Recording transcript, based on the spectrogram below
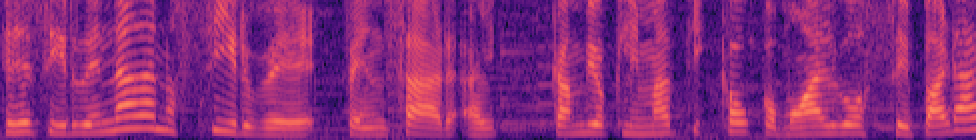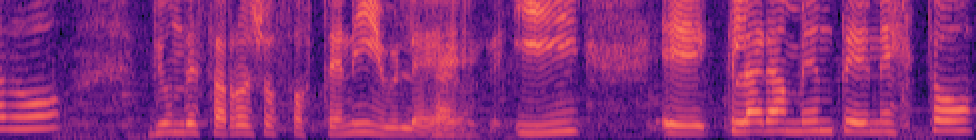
Es decir, de nada nos sirve pensar al cambio climático como algo separado de un desarrollo sostenible. Y eh, claramente en esto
